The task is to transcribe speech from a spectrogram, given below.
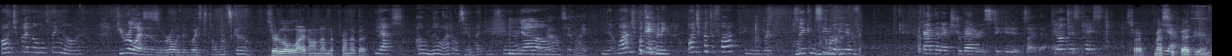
Why don't you put the little thing over? Do you realize this is a really big waste of film? Let's go. Is there a little light on in the front of it? Yes. Oh no, I don't see a light. Do you see a light? No. I don't see a light. Yeah. Why don't you put Okay, the, honey. Why don't you put the flat thing over so you can see what you're. Grab that extra battery and stick it inside that. Do you want this case? It's a messy Yeah. bedroom.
